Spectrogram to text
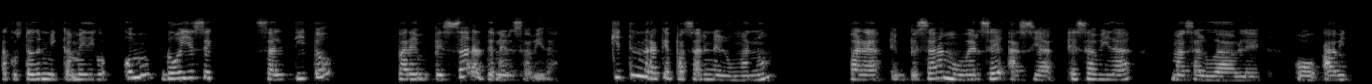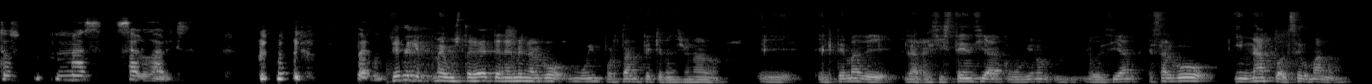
acostado en mi cama y digo, ¿cómo doy ese saltito para empezar a tener esa vida? ¿Qué tendrá que pasar en el humano para empezar a moverse hacia esa vida más saludable o hábitos más saludables? Perdón. Que me gustaría detenerme en algo muy importante que mencionaron. Eh, el tema de la resistencia, como bien lo decían, es algo innato al ser humano.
